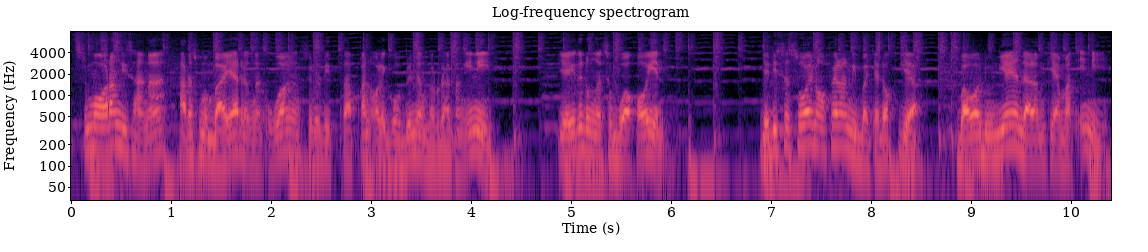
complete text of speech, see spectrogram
semua orang di sana harus membayar dengan uang yang sudah ditetapkan oleh Goblin yang baru datang ini, yaitu dengan sebuah koin. Jadi sesuai novel yang dibaca Dokja, bahwa dunia yang dalam kiamat ini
